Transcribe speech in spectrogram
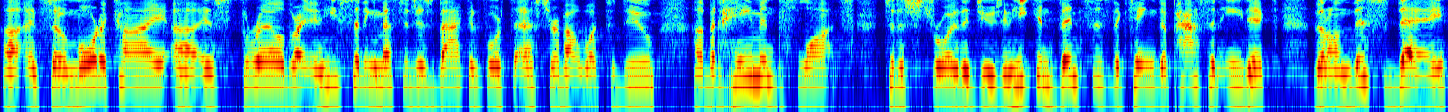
Uh, and so Mordecai uh, is thrilled, right? And he's sending messages back and forth to Esther about what to do. Uh, but Haman plots to destroy the Jews. And he convinces the king to pass an edict that on this day,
